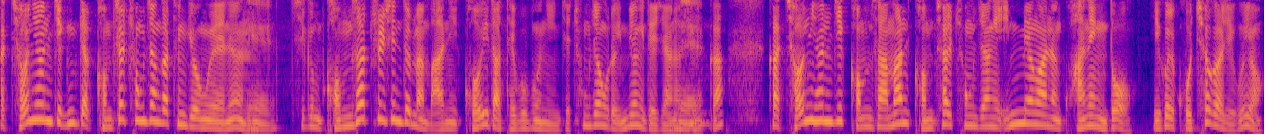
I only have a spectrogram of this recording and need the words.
그러니까 전현직 그러니까 검찰총장 같은 경우에는 네. 지금 검사 출신들만 많이 거의 다 대부분이 이제 총장으로 임명이 되지 않았습니까? 네. 그러니까 전현직 검사만 검찰총장에 임명하는 관행도 이걸 고쳐가지고요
